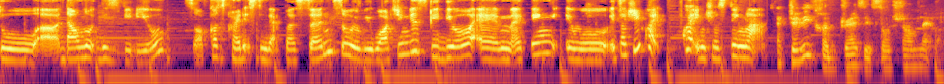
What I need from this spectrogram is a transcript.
to uh, download this video. So, of course, credits to that person. So, we'll be watching this video, and I think it will. It's actually quite quite interesting, lah. Actually, her dress is social made of,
